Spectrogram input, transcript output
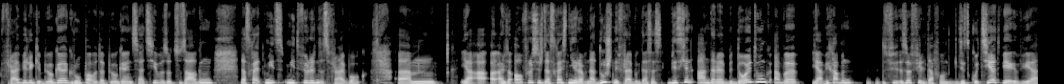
freiwillige Bürgergruppe oder Bürgerinitiative sozusagen, das heißt mit, Mitfühlendes Freiburg. Ähm, ja, also auf Russisch, das heißt Niravnadushny Freiburg. Das ist ein bisschen andere Bedeutung, aber ja, wir haben so viel davon diskutiert, wie wir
